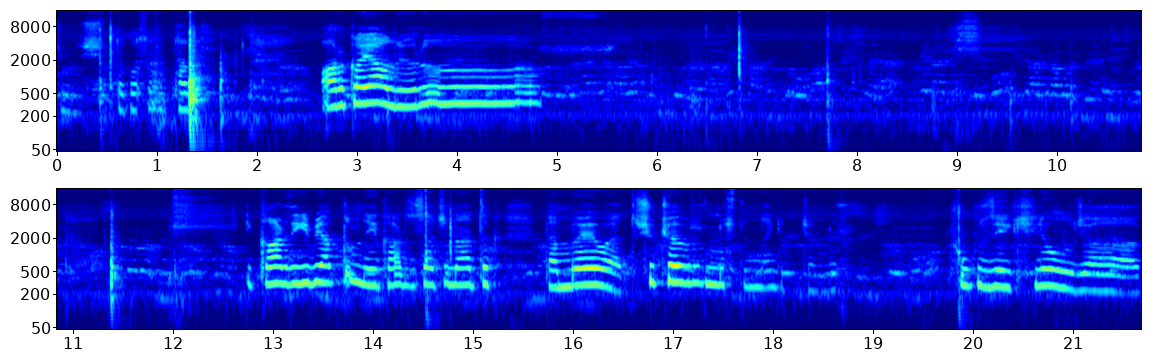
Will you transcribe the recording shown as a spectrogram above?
şimdi işte basalım. Tamam. Arkaya alıyoruz. Icardi gibi yaptım da Icardi saçını artık pembeye boyattı. Şu köprünün üstünden gideceğim dur. Çok zevkli olacak.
